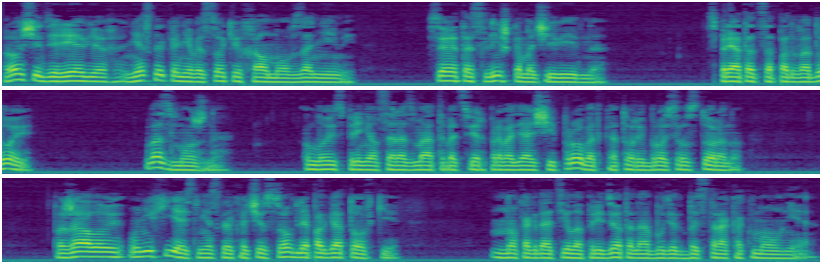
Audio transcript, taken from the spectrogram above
Рощи деревьев, несколько невысоких холмов за ними. Все это слишком очевидно. Спрятаться под водой? Возможно. Луис принялся разматывать сверхпроводящий провод, который бросил в сторону. Пожалуй, у них есть несколько часов для подготовки. Но когда Тила придет, она будет быстра, как молния.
